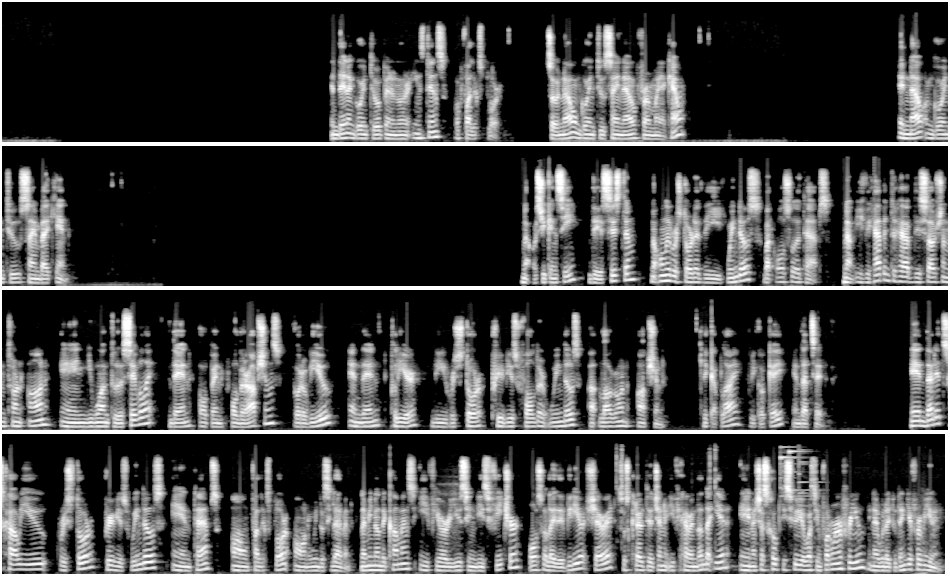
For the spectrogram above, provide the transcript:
And then I'm going to open another instance of File Explorer. So now I'm going to sign out from my account. And now I'm going to sign back in. Now, as you can see, the system not only restored the windows, but also the tabs. Now, if you happen to have this option turned on and you want to disable it, then open folder options, go to view, and then clear the restore previous folder windows at logon option. Click apply, click OK, and that's it. And that is how you restore previous windows and tabs on File Explorer on Windows 11. Let me know in the comments if you're using this feature. Also like the video, share it, subscribe to the channel if you haven't done that yet. And I just hope this video was informative for you and I would like to thank you for viewing.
